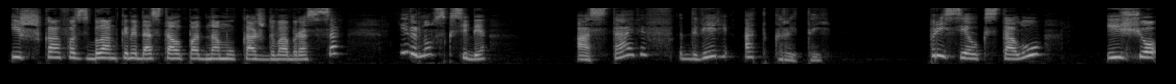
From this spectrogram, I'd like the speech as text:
Из шкафа с бланками достал по одному каждого образца и вернулся к себе, оставив дверь открытой. Присел к столу и еще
